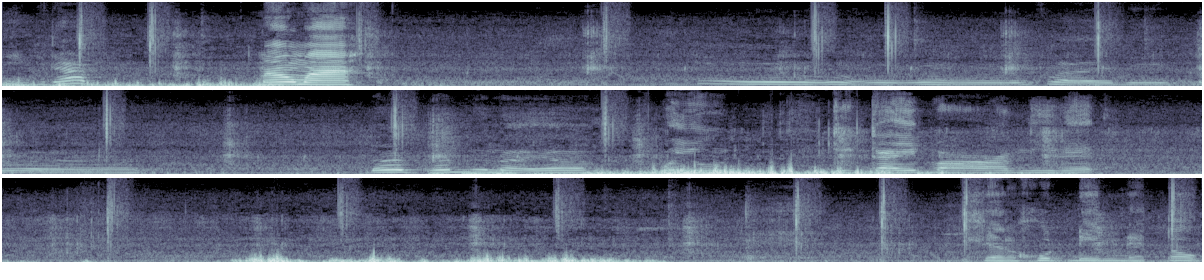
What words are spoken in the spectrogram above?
อีกครับ เมามาอืมไปดีกว่าเดินเดินอยู่ไหนอะไปอยู่ใกล้ๆบ้านนี่แหละเสียงขุดดินเนี่ยตบ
